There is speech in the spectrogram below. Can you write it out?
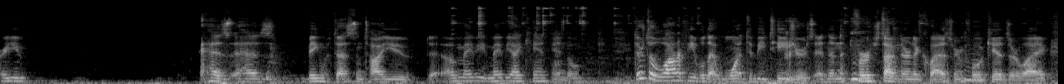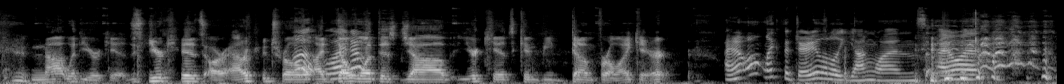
Are you has has being with Dustin taught you? Oh, maybe maybe I can handle. There's a lot of people that want to be teachers, and then the first time they're in a classroom full of mm-hmm. kids are like, "Not with your kids. Your kids are out of control. Oh, well, I well, don't don't- want this job. Your kids can be dumb for all I care." I don't want like the dirty little young ones. I want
